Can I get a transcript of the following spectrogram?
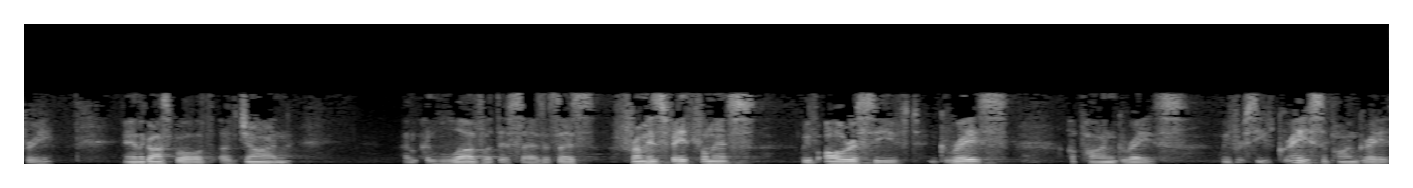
free. And in the Gospel of, of John, I, I love what this says. It says, from his faithfulness, we've all received grace upon grace. We've received grace upon grace.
